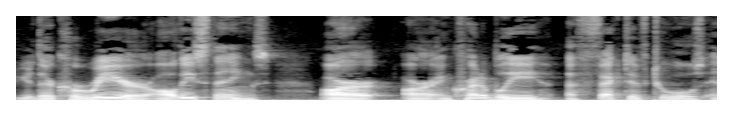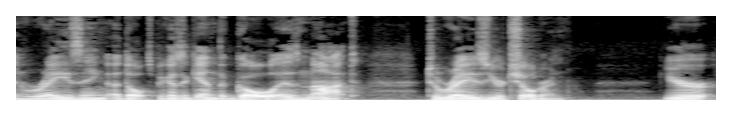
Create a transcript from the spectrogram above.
their career, all these things are are incredibly effective tools in raising adults because again the goal is not to raise your children your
